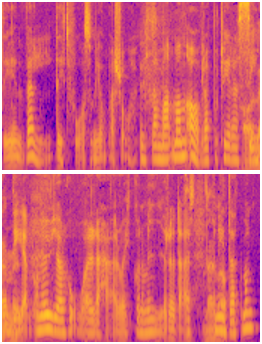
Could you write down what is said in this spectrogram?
det är väldigt få som jobbar så. Utan man, man avrapporterar ja, sin nej, men... del och nu gör HR det här och ekonomi gör det där. Nej, men inte att man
